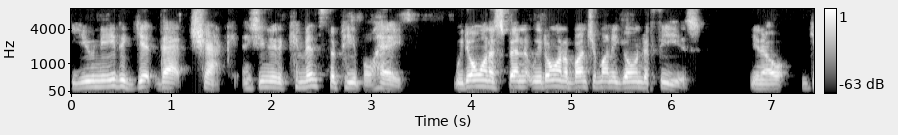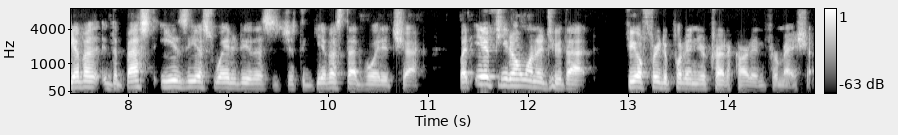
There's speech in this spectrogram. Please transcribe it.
you need to get that check and you need to convince the people hey we don't want to spend we don't want a bunch of money going to fees. You know give us the best easiest way to do this is just to give us that voided check. But if you don't want to do that feel free to put in your credit card information.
